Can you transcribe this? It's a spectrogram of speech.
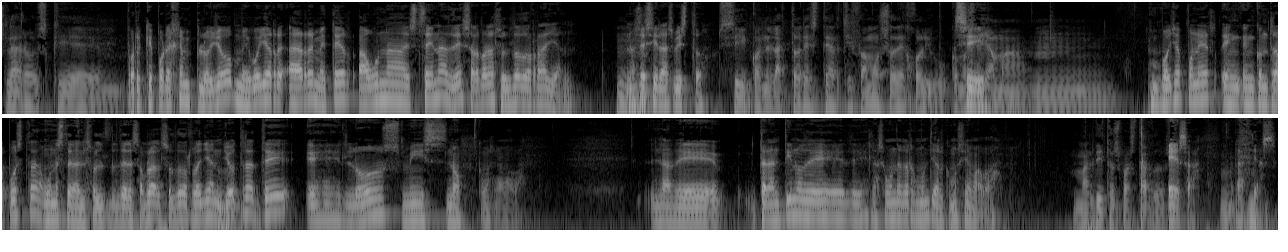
Claro, es que... Porque, por ejemplo, yo me voy a, re- a remeter a una escena de Salvar al Soldado Ryan. No sé si la has visto. Sí, con el actor este archifamoso de Hollywood. ¿Cómo Sí. se llama? Mm, Voy a poner en, en contrapuesta una escena del, sol- de Salvar al Soldado Ryan y Mm. otra de eh, los mis... No, ¿cómo se llamaba? La de Tarantino de, de la Segunda Guerra Mundial, ¿cómo se llamaba? Malditos bastardos. Esa, Mm. gracias.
